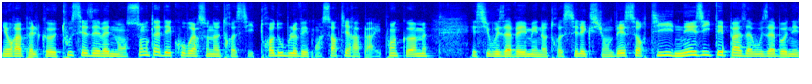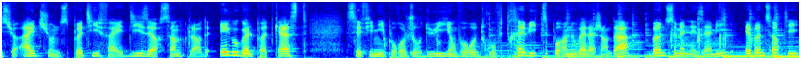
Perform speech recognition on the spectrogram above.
Et on rappelle que tous ces événements sont à découvrir sur notre site www.sortiraparis.com. Et si vous avez aimé notre sélection des sorties, n'hésitez pas à vous abonner sur iTunes, Spotify, Deezer, SoundCloud et Google Podcast. C'est fini pour aujourd'hui, on vous retrouve très vite pour un nouvel agenda. Bonne semaine les amis et bonne sortie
